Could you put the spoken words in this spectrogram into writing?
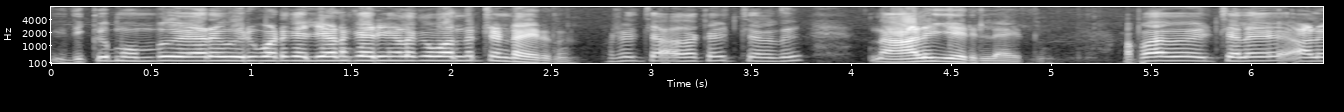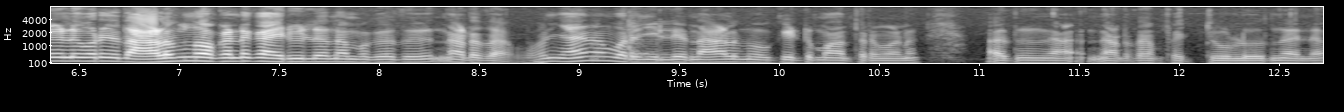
ഇതിക്ക് മുമ്പ് വേറെ ഒരുപാട് കല്യാണ കാര്യങ്ങളൊക്കെ വന്നിട്ടുണ്ടായിരുന്നു. പക്ഷേ അതൊക്കെ ചിലത് നാളികേരില്ലായിരുന്നു. അപ്പോൾ ചില ആളുകൾ പറയും നാളൊന്നും നോക്കേണ്ട കാര്യമില്ല നമുക്കത് നടത്താം. അപ്പോൾ ഞാൻ പറഞ്ഞില്ല നാളെ നോക്കിയിട്ട് മാത്രമാണ് അത് നടത്താൻ പറ്റുള്ളൂ എന്ന് തന്നെ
